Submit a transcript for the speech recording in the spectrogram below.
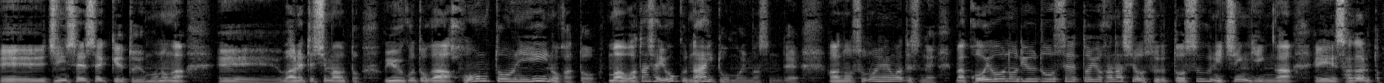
えー、人生設計というものが、え、割れてしまうということが本当にいいのかと、まあ、私はよくないと思いますのであのその辺はですね、まあ、雇用の流動性という話をするとすぐに賃金が、え、下がると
